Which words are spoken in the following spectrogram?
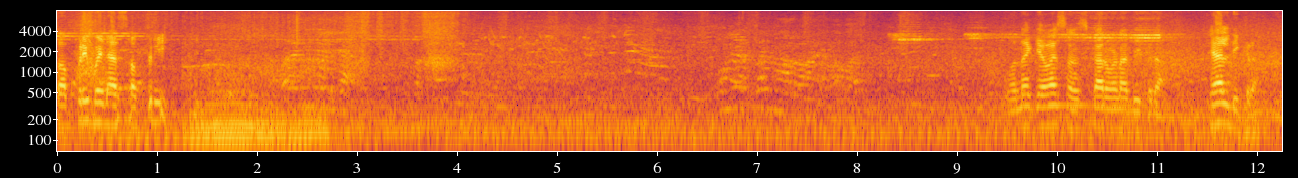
સપરી બેટા સપરી. મને કહેવાય સંસ્કારવાળા દીકરા. ખ્યાલ દીકરા.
